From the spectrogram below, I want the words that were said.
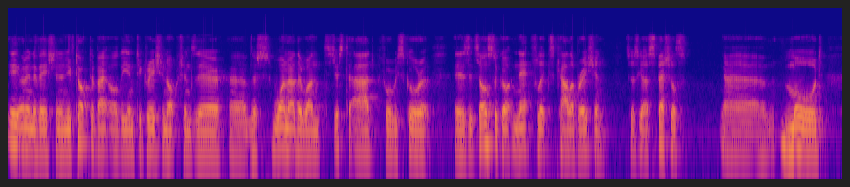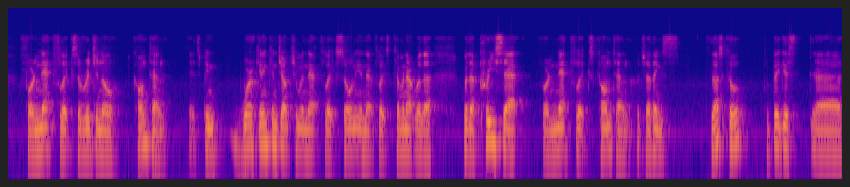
Eight on innovation, and you've talked about all the integration options there. Uh, there's one other one just to add before we score it. Is it's also got Netflix calibration, so it's got a special uh, mode for Netflix original content. It's been working in conjunction with Netflix, Sony, and Netflix coming out with a with a preset for Netflix content, which I think is that's cool. The biggest uh,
